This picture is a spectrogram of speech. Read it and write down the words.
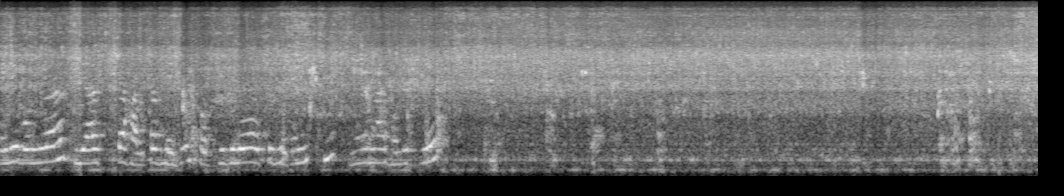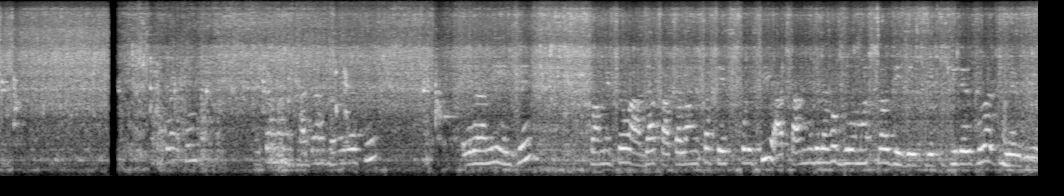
এই যে বন্ধুরা, পেঁয়াজটা হালকা ভেজে সবজিগুলো একটু ভেজে নিচ্ছি, নুন আর হলুদ দিয়ে। এটা আমার ভাজা হয়ে গেছে। এবার আমি এই যে টমেটো, আদা, কাঁচা লঙ্কা পেস্ট করেছি, আর তার মধ্যে দেখো গুঁড়ো মশলাও দিয়ে দিয়েছি, একটু জিরের গুঁড়ো আর ধনের গুঁড়ো।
